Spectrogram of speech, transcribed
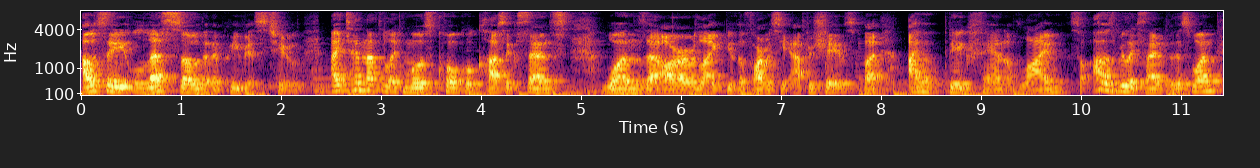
I would say less so than the previous two. I tend not to like most quote unquote classic scents, ones that are like you know, the pharmacy aftershaves, but I'm a big fan of lime, so I was really excited for this one.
